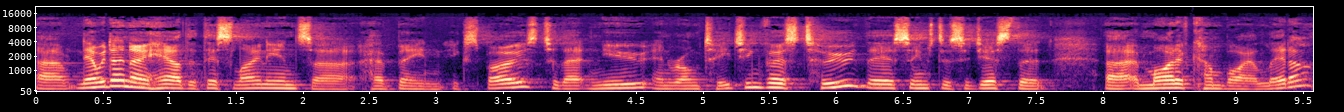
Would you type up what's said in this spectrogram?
Um, now, we don't know how the Thessalonians uh, have been exposed to that new and wrong teaching. Verse 2 there seems to suggest that uh, it might have come by a letter,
